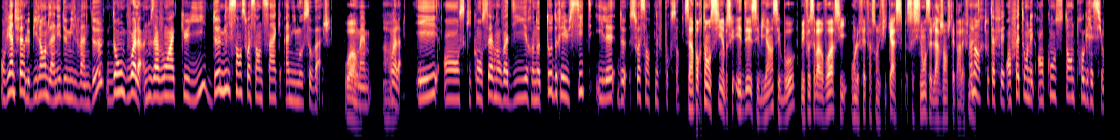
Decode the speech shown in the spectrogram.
on, vient de faire le bilan de l'année 2022. Donc voilà, nous avons accueilli 2165 animaux sauvages quand Waouh. même. Ah ouais. Voilà. Et en ce qui concerne, on va dire, notre taux de réussite, il est de 69%. C'est important aussi, hein, parce que aider, c'est bien, c'est beau, mais il faut savoir voir si on le fait de façon efficace, parce que sinon, c'est de l'argent jeté par les Non, fenêtres. non, tout à fait. En fait, on est en constante progression.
